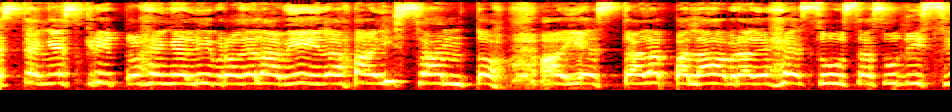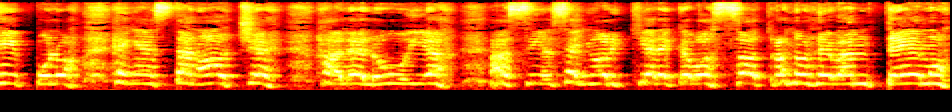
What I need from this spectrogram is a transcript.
estén escritos en el libro de la vida. Ay, santo, ahí está la palabra de Jesús a sus discípulos en esta noche, aleluya. Así el Señor quiere que vosotros nos levantemos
